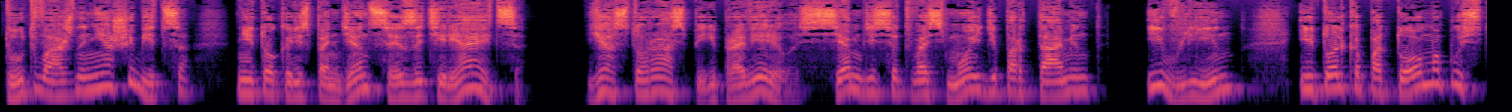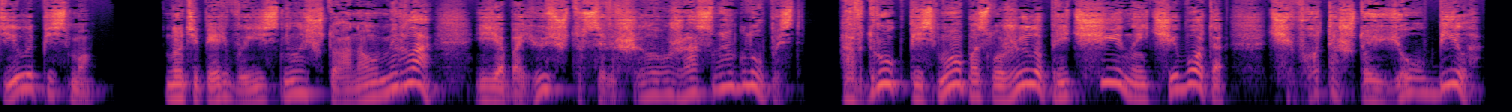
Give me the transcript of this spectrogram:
Тут важно не ошибиться, не то корреспонденция затеряется. Я сто раз перепроверила 78-й департамент, Ивлин, и только потом опустила письмо. Но теперь выяснилось, что она умерла, и я боюсь, что совершила ужасную глупость. А вдруг письмо послужило причиной чего-то, чего-то, что ее убило?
